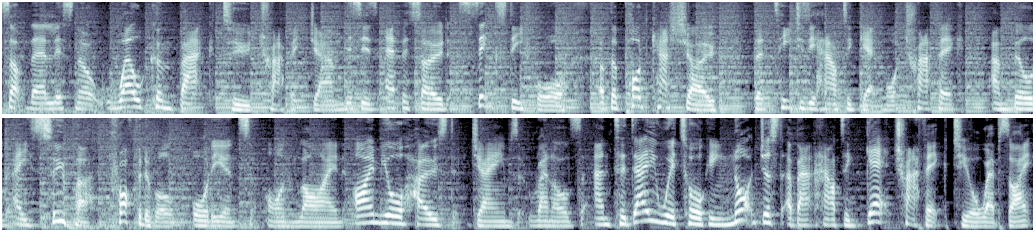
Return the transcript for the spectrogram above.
What's up there, listener? Welcome back to Traffic Jam. This is episode 64 of the podcast show that teaches you how to get more traffic and build a super profitable audience online. I'm your host, James Reynolds, and today we're talking not just about how to get traffic to your website,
